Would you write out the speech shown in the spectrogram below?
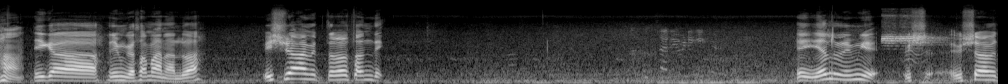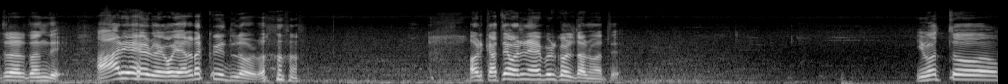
ಹಾಂ, ಈಗ ನಿಮ್ಗೆ ಸಮಾನ ಅಲ್ವಾ? ವಿಶ್ವಾಮಿತ್ರರ ತಂದೆ. ಏ, ಎಲ್ರು ನಿಮಗೆ? ವಿಶ್ವ ವಿಶ್ವಾಮಿತ್ರರ ತಂದೆ. ಆರ್ಯ ಹೇಳ್ಬೇಕು ಅವ ಎರಡಕ್ಕೂ ಇದ್ಲು ಅವಳು. ಅವಳು ಕತೆ ಒಳ್ಳೆ ನೆನಪಿಟ್ಕೊಳ್ತಾಳೆ ಮತ್ತೆ. ಇವತ್ತು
